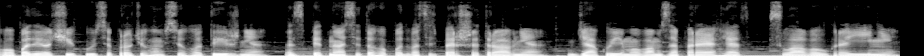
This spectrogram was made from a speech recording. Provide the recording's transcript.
Опади очікуються протягом всього тижня з 15 по 21 травня. Дякуємо вам за перегляд. Слава Україні!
